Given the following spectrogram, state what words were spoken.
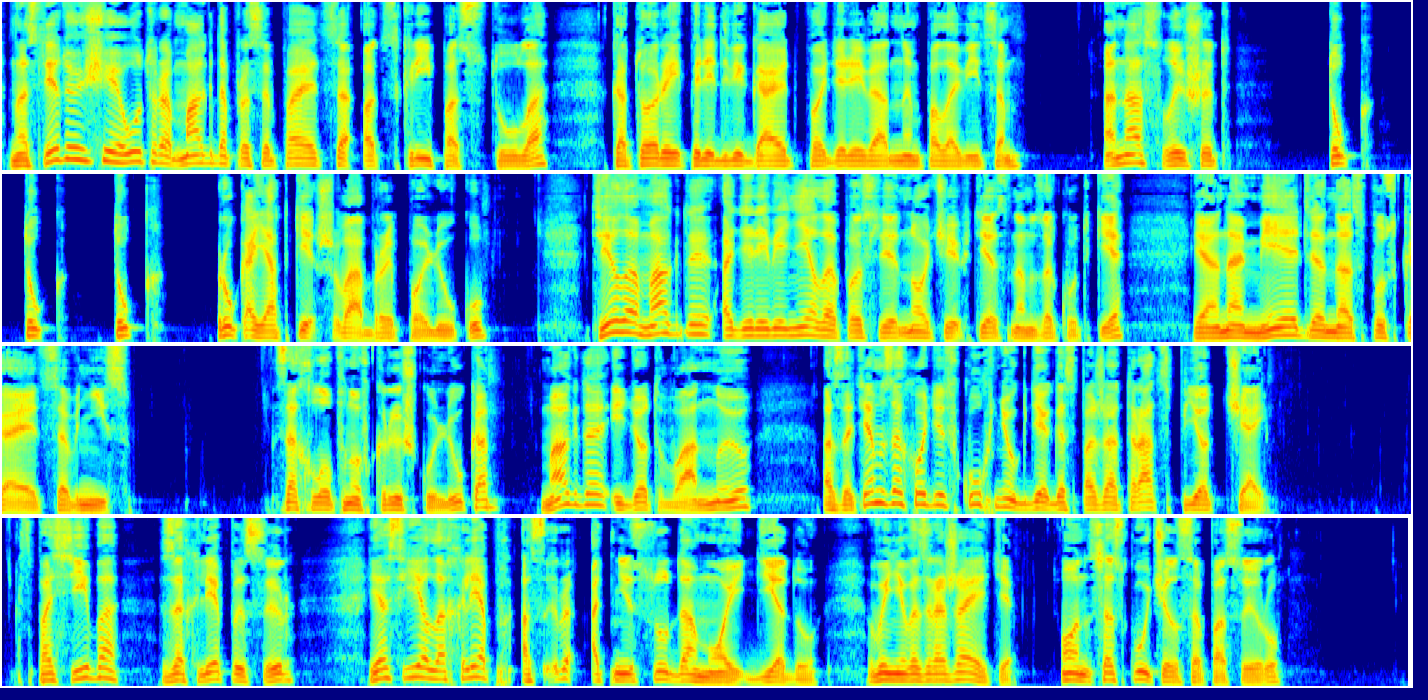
На следующее утро Магда просыпается от скрипа стула, который передвигают по деревянным половицам. Она слышит тук-тук-тук рукоятки швабры по люку. Тело Магды одеревенело после ночи в тесном закутке, и она медленно спускается вниз. Захлопнув крышку люка, Магда идет в ванную, а затем заходит в кухню, где госпожа Трац пьет чай. «Спасибо за хлеб и сыр. Я съела хлеб, а сыр отнесу домой деду. Вы не возражаете? Он соскучился по сыру».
